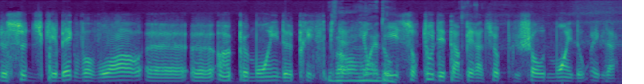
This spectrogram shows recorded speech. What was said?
le sud du Québec va voir euh, euh, un peu moins de précipitations et surtout des températures plus chaudes, moins d'eau. Exact.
